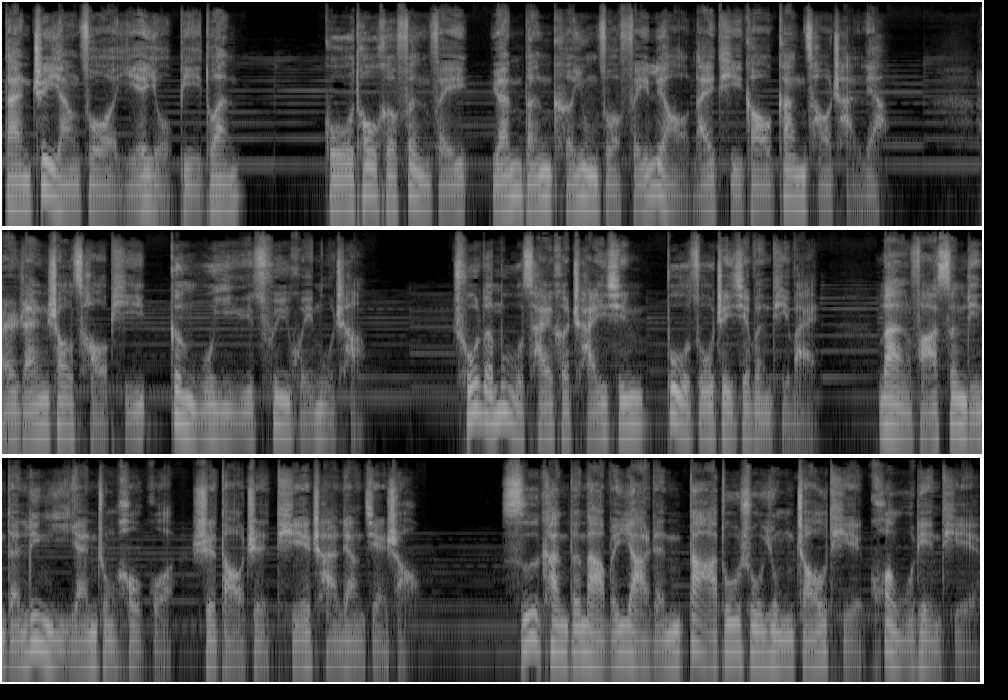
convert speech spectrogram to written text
但这样做也有弊端，骨头和粪肥原本可用作肥料来提高干草产量，而燃烧草皮更无异于摧毁牧场。除了木材和柴薪不足这些问题外，滥伐森林的另一严重后果是导致铁产量减少。斯堪的纳维亚人大多数用找铁矿物炼铁，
